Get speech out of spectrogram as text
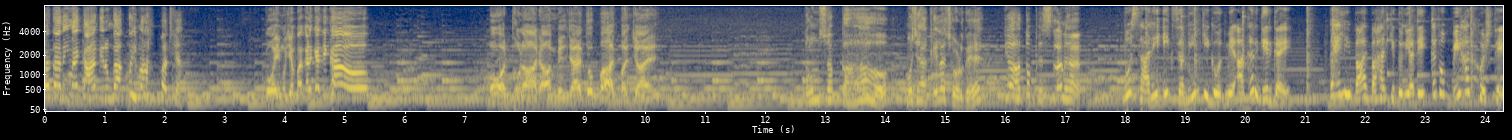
पता नहीं मैं कहाँ गिरूँगा। कोई माँ बच गया। कोई मुझे पकड़ के दिखाओ। और थोड़ा आराम मिल जाए तो बात बन जाए। तुम सब कहाँ हो? मुझे अकेला छोड़ गए। यहाँ तो फिसलन है। वो सारे एक ज़मीन की गोद में आकर गिर गए। पहली बार बाहर की दुनिया देखकर वो बेहद खुश थे।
